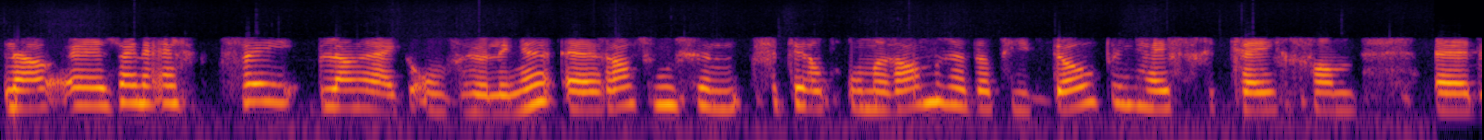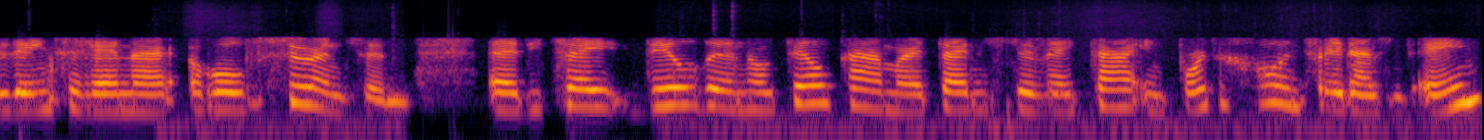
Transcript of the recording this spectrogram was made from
Nou, er zijn er eigenlijk twee belangrijke onthullingen. Uh, Rasmussen vertelt onder andere dat hij doping heeft gekregen van uh, de Deense renner Rolf Sørensen. Uh, die twee deelden een hotelkamer tijdens de WK in Portugal in 2001.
